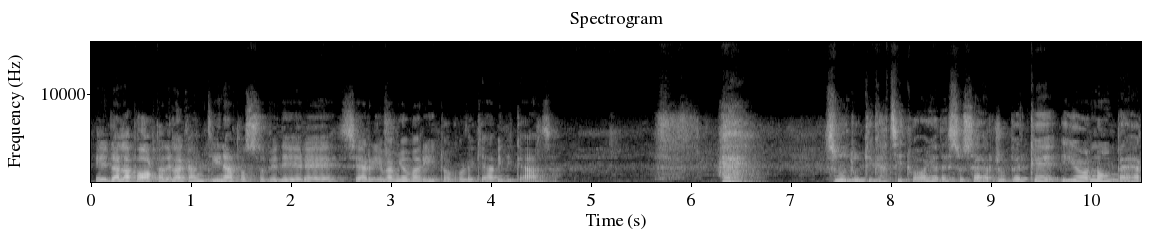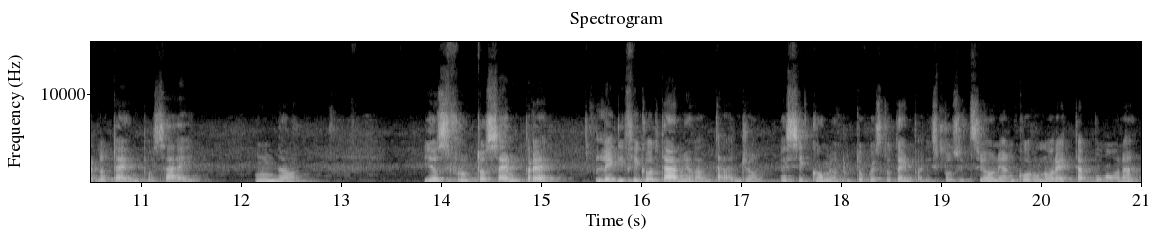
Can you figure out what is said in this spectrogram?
e dalla porta della cantina posso vedere se arriva mio marito con le chiavi di casa. Eh, sono tutti cazzi tuoi adesso Sergio, perché io non perdo tempo, sai? No. Io sfrutto sempre le difficoltà a mio vantaggio e siccome ho tutto questo tempo a disposizione, ancora un'oretta buona,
